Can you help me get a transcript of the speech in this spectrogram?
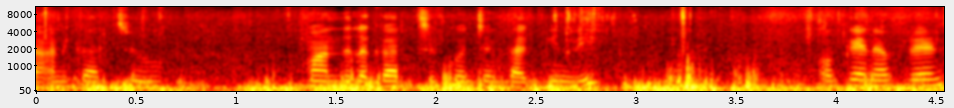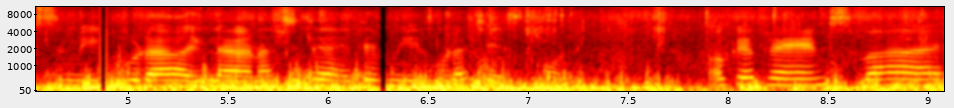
దాని ఖర్చు మందుల ఖర్చు కొంచెం తగ్గింది. ఓకేనా ఫ్రెండ్స్ మీకు కూడా ఇలా నచ్చితే అయితే మీరు కూడా చేసుకోండి. ఓకే ఫ్రెండ్స్ బాయ్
